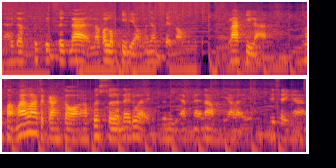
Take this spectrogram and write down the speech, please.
นะจะตึกตึกตึกได้ แล้วก็ลบทีเดียวไม่จำเป็นต้องลากทีละอันเราสามารถลากจากกลางจอนะครับเพื่อเซิร์ชได้ด้วย จะมีแอปแนะนำมีอะไรให้ใช้งาน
